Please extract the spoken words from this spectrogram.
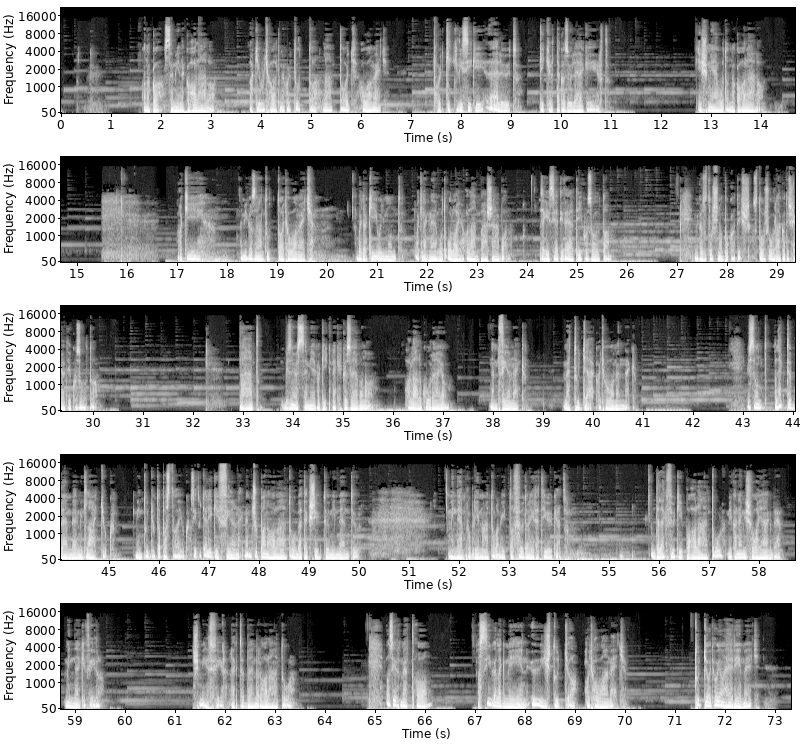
annak a személynek a halála, aki úgy halt meg, hogy tudta, látta, hogy hova megy, hogy kik viszik előtt, kik jöttek az ő lelkéért. És milyen volt annak a halála. Aki nem igazán tudta, hogy hova megy, vagy aki úgymond, akinek nem volt olaj a lámpásában, az egész életét eltékozolta, még az utolsó napokat is, az utolsó órákat is eltékozolta. Tehát bizonyos személyek, akiknek közel van a haláluk órája, nem félnek, mert tudják, hogy hova mennek. Viszont a legtöbb ember, mint látjuk, mint tudjuk, tapasztaljuk, az itt úgy eléggé félnek, nem csupán a haláltól, betegségtől, mindentől. Minden problémától, ami itt a Földön érheti őket. De legfőképp a haláltól, míg ha nem is vallják be, mindenki fél. És miért fél legtöbb ember a haláltól? Azért, mert a, a szíve legmélyén ő is tudja, hogy hova megy. Tudja, hogy olyan helyre megy,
